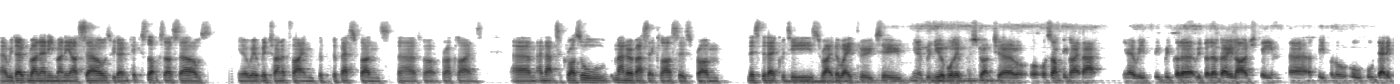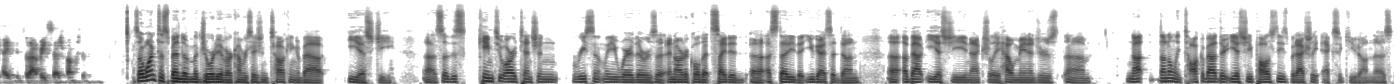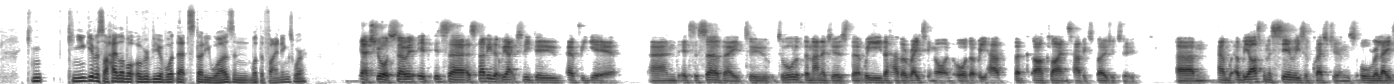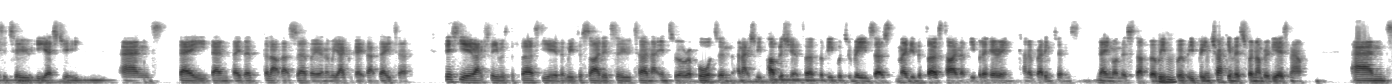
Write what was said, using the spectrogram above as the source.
Uh, we don't run any money ourselves. We don't pick stocks ourselves. You know, we're, we're trying to find the, the best funds uh, for, for our clients. Um, and that's across all manner of asset classes from listed equities right the way through to, you know, renewable infrastructure or, or, or something like that. You know, we've, we've got a, we've got a very large team uh, of people all, all, all dedicated to that research function. So I wanted to spend a majority of our conversation talking about ESG. Uh, so this came to our attention recently where there was a, an article that cited uh, a study that you guys had done uh, about ESG and actually how managers um, not not only talk about their ESG policies but actually execute on those. Can can you give us a high level overview of what that study was and what the findings were? Yeah, sure. So it, it, it's a, study that we actually do every year and it's a survey to to all of the managers that we either have a rating on or that we have that our clients have exposure to um, and, we ask them a series of questions, all related to ESG, and they then they then fill out that survey, and then we aggregate that data. This year actually was the first year that we've decided to turn that into a report and, and actually publish it for, for people to read. So it's maybe the first time that people are hearing kind of Redington's name on this stuff. But we've mm-hmm. we've been tracking this for a number of years now, and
